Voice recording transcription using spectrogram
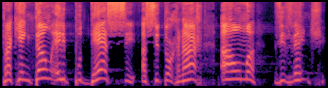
para que então ele pudesse a se tornar alma vivente.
